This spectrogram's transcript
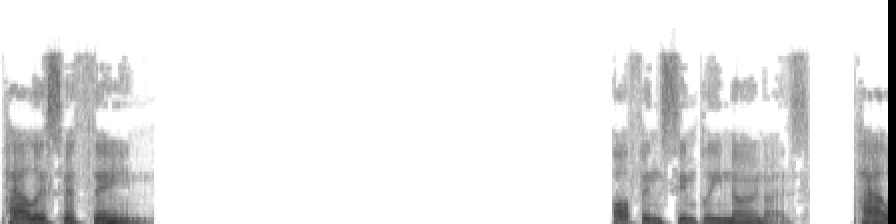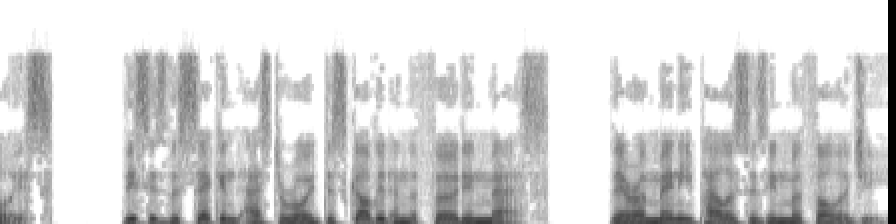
Pallas Athene Often simply known as Pallas, this is the second asteroid discovered and the third in mass. There are many Pallas's in mythology.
